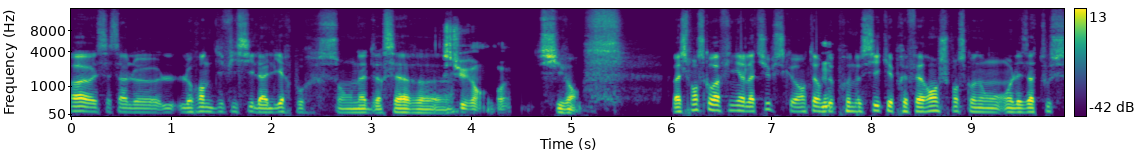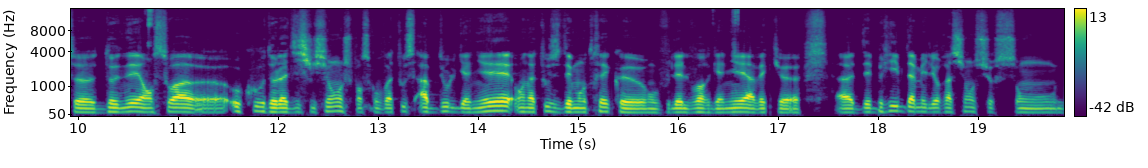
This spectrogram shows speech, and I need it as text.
Ouais, ouais, c'est ça, le, le rendre difficile à lire pour son adversaire euh, Suivant, ouais. suivant. Bah, je pense qu'on va finir là-dessus, puisque en termes Mm. de pronostics et préférences, je pense qu'on on les a tous euh, donnés en soi euh, au cours de la discussion. Je pense qu'on voit tous Abdul gagner. On a tous démontré qu'on voulait le voir gagner avec euh, euh, des bribes d'amélioration sur son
